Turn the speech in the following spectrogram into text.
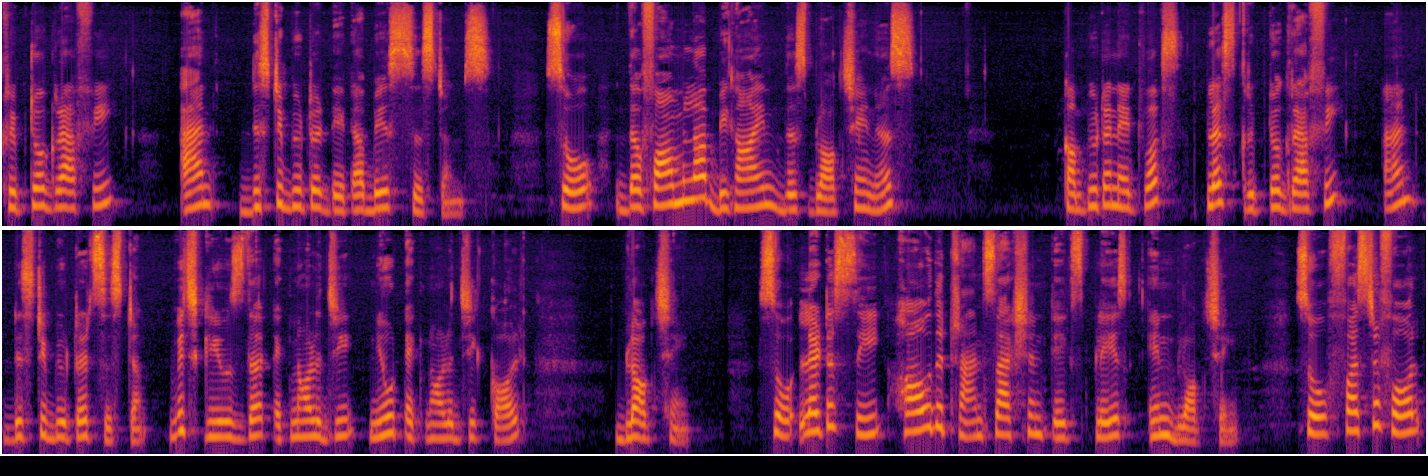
cryptography, and distributed database systems. So the formula behind this blockchain is computer networks plus cryptography and distributed system which gives the technology new technology called blockchain so let us see how the transaction takes place in blockchain so first of all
